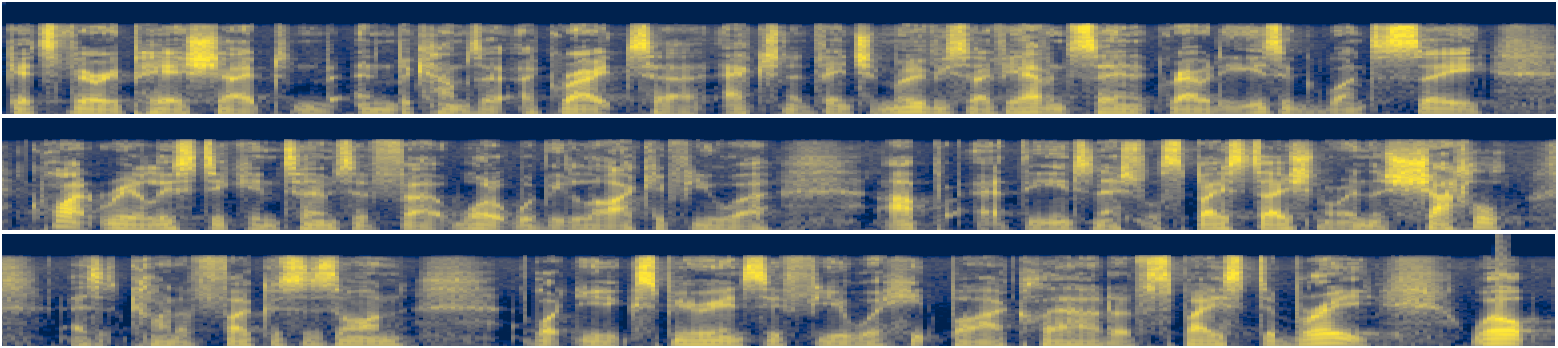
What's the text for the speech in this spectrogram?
gets very pear shaped and, and, becomes a, a great uh, action adventure movie. So if you haven't seen it, Gravity is a good one to see. Quite realistic in terms of uh, what it would be like if you were up at the International Space Station or in the shuttle, as it kind of focuses on what you'd experience if you were hit by a cloud of space debris. Well,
